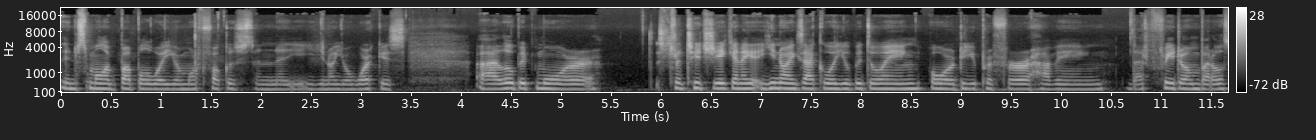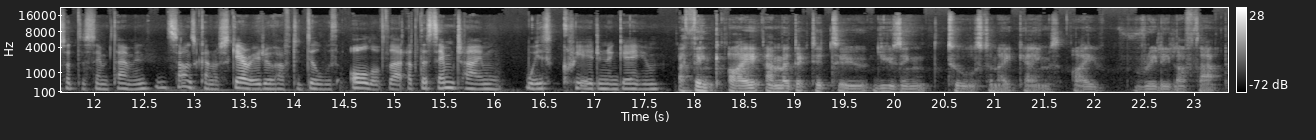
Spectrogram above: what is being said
in a smaller bubble where you're more focused and uh, you know your work is a little bit more strategic and uh, you know exactly what you'll be doing or do you prefer having that freedom but also at the same time it, it, sounds kind of scary to have to deal with all of that at the same time with creating a game. I think i am addicted to using tools to make games. I really love that.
